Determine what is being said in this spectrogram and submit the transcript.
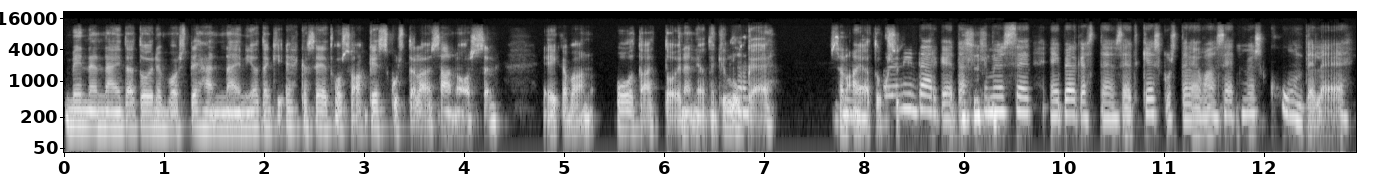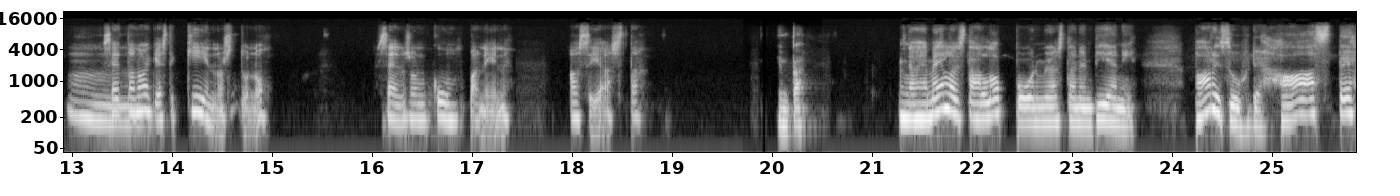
mennä näin tai toinen voisi tehdä näin, niin jotenkin ehkä se, että osaa keskustella ja sanoa sen, eikä vaan oota, että toinen jotenkin lukee sen mm, ajatuksen. On niin tärkeää. Ja myös se, että ei pelkästään se, että keskustelee, vaan se, että myös kuuntelee. Mm. Se, että on oikeasti kiinnostunut sen sun kumppanin asiasta. Niinpä. No ja meillä olisi tähän loppuun myös tämmöinen pieni parisuhdehaaste.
